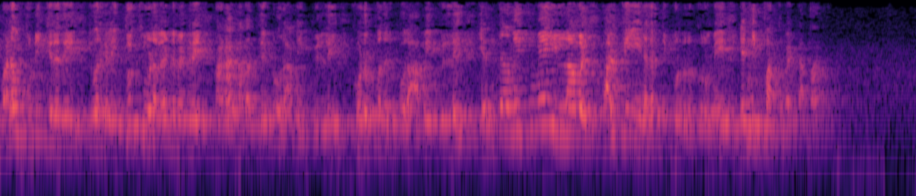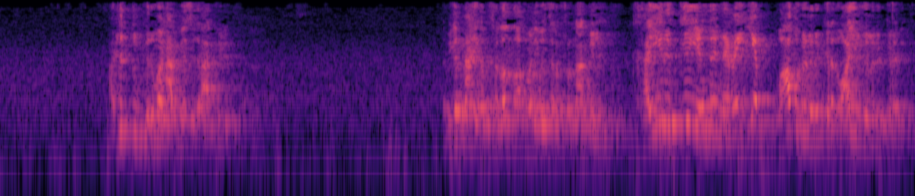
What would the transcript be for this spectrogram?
மனம் துடிக்கிறது. இவர்களை தூக்கிவிட வேண்டும் என்று. ஆனால் நமக்கு என்று ஒரு அமைப்பில்லை. கொடுப்பதற்கு ஒரு அமைப்பில்லை. எந்த அமைப்புமே இல்லாமல் வாழ்க்கையை நகர்த்திக் கொண்டிருக்கிறோமே. எண்ணி பார்க்க வேண்டாமா? அடுத்தும் பெருமானார் பேசுகிறார்கள். நபிகள் நாயகம் ஸல்லல்லாஹு அலைஹி சொன்னார்கள் கயிறுக்கு என்று நிறைய வாபுகள் இருக்கிறது வாயில்கள் இருக்கிறது.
